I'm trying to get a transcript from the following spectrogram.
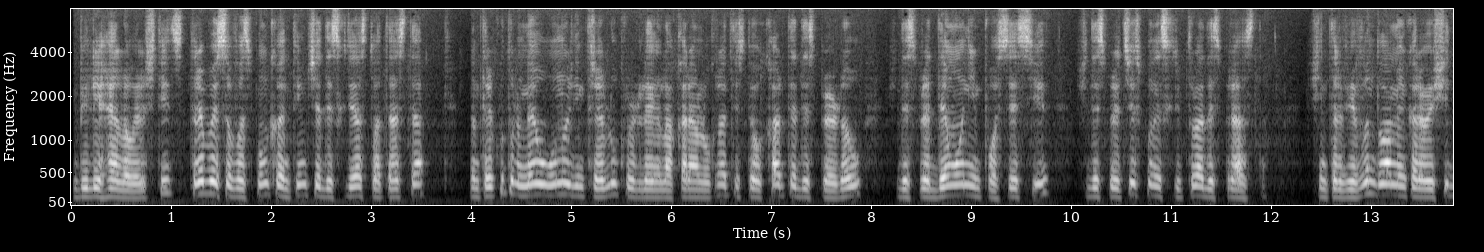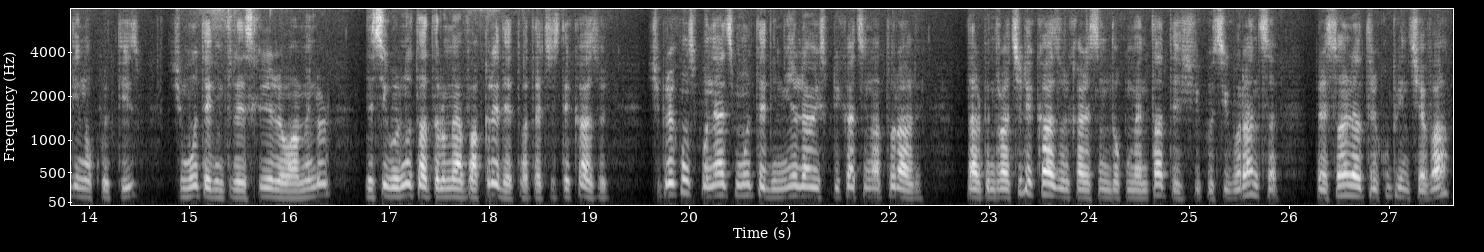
Billy Hallowell, știți, trebuie să vă spun că în timp ce descriați toate astea, în trecutul meu, unul dintre lucrurile la care am lucrat este o carte despre rău și despre demoni în posesie și despre ce spune Scriptura despre asta. Și intervievând oameni care au ieșit din ocultism și multe dintre descrierile oamenilor, desigur nu toată lumea va crede toate aceste cazuri. Și precum spuneați, multe din ele au explicații naturale. Dar pentru acele cazuri care sunt documentate și cu siguranță persoanele au trecut prin ceva,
